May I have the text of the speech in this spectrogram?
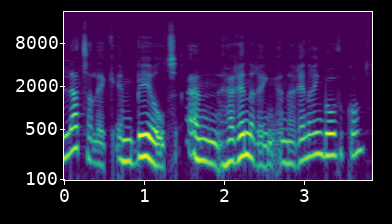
letterlijk in beeld en herinnering een herinnering bovenkomt.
